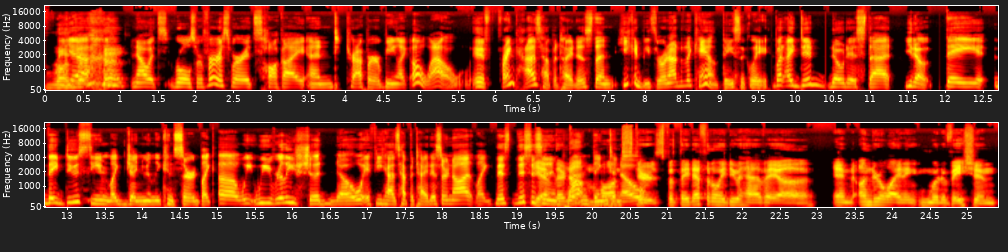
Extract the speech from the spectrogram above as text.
run. Yeah. now it's roles reverse where it's Hawkeye and Trapper being like, "Oh wow, if Frank has hepatitis, then he can be thrown out of the camp, basically." But I did notice that you know they they do seem like genuinely concerned like uh we we really should know if he has hepatitis or not like this this is yeah, an important thing monsters, to know but they definitely do have a uh an underlying motivation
